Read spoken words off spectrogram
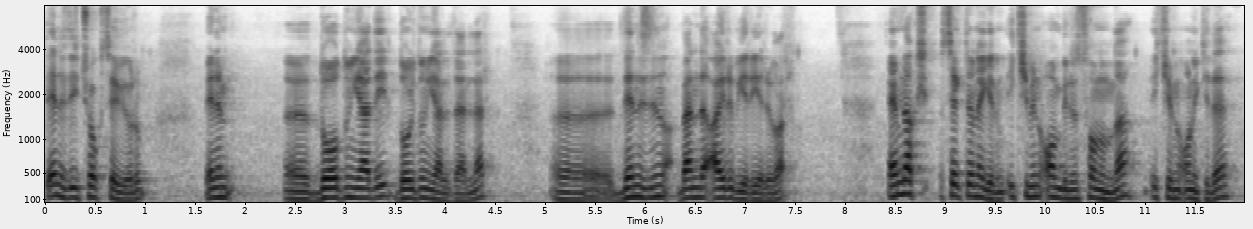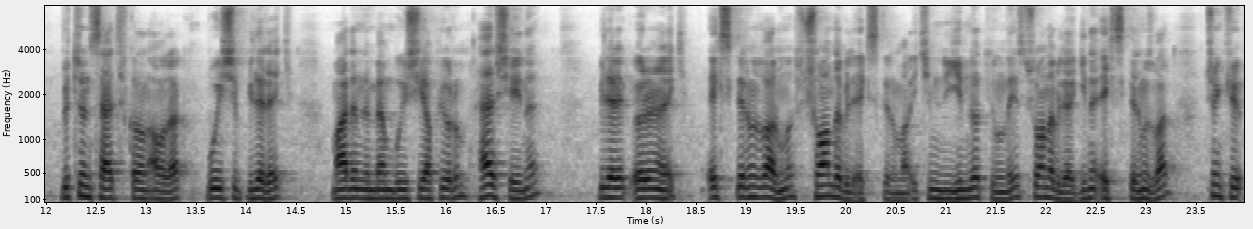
Denizli'yi çok seviyorum. Benim e, doğduğun yer değil, doyduğun yer derler. E, Denizli'nin bende ayrı bir yeri var. Emlak sektörüne girdim. 2011'in sonunda, 2012'de bütün sertifikalarını alarak, bu işi bilerek, madem de ben bu işi yapıyorum, her şeyini bilerek, öğrenerek, eksiklerimiz var mı? Şu anda bile eksiklerim var. 2024 yılındayız. Şu anda bile yine eksiklerimiz var. Çünkü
